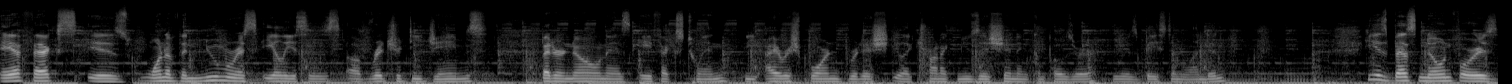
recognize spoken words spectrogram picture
AFX is one of the numerous aliases of Richard D. James, better known as Aphex Twin, the Irish born British electronic musician and composer who is based in London. He is best known for his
